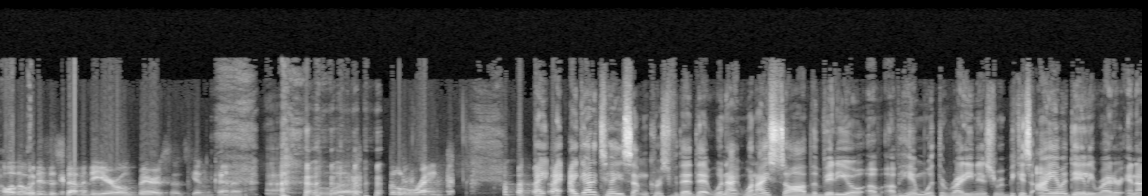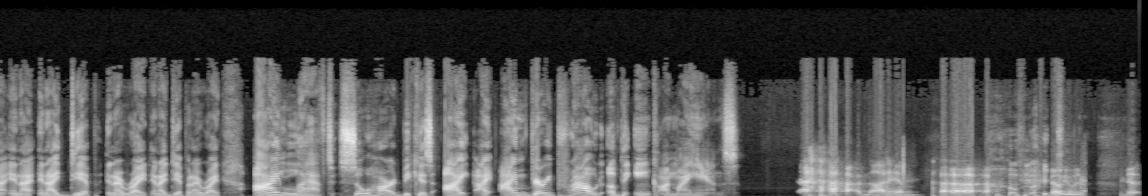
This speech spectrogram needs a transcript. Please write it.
Although it is a 70-year-old bear, so it's getting kind of little, uh, little rank. I, I, I got to tell you something, Christopher. That, that when I when I saw the video of, of him with the writing instrument, because I am a daily writer, and I and I and I dip and I write, and I dip and I write. I laughed so hard because I, I I'm very proud of the ink on my hands. Not him. oh no, he was. No,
